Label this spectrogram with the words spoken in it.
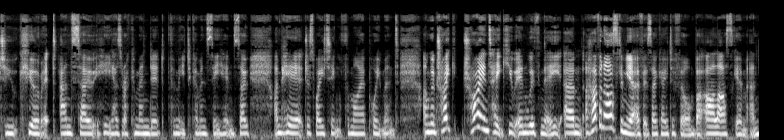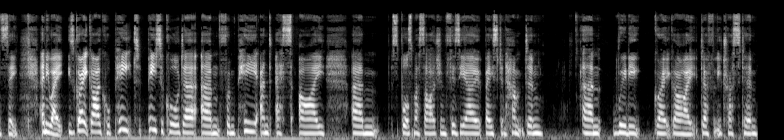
to cure it. And so he has recommended for me to come and see him. So I'm I'm here just waiting for my appointment. I'm going to try try and take you in with me. Um, I haven't asked him yet if it's okay to film, but I'll ask him and see. Anyway, he's a great guy called Pete Peter Corder um, from P and SI um, Sports Massage and Physio, based in Hampton. Um, really great guy. Definitely trust him.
